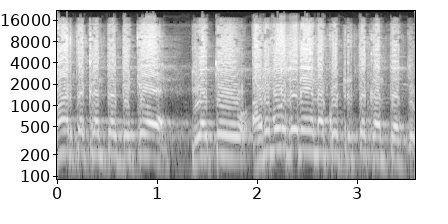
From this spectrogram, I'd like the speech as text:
ಮಾಡ್ತಕ್ಕಂಥದ್ದಕ್ಕೆ ಇವತ್ತು ಅನುಮೋದನೆಯನ್ನ ಕೊಟ್ಟಿರ್ತಕ್ಕಂಥದ್ದು.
